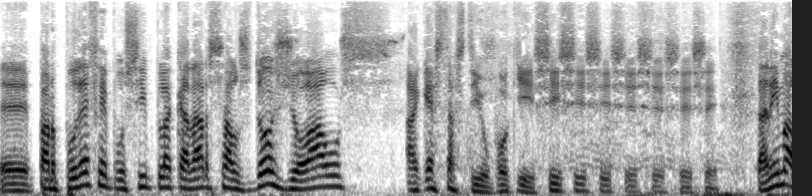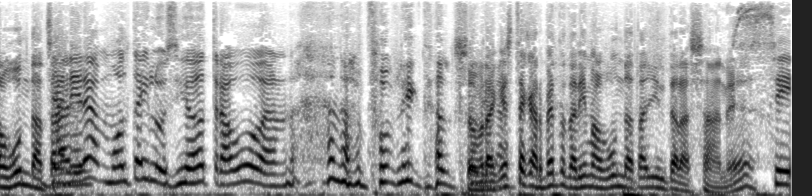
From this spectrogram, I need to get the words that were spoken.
eh, per poder fer possible quedar-se els dos Joaus aquest estiu, Poquí. Sí, sí, sí, sí, sí, sí, sí. Tenim algun detall... Genera molta il·lusió, trobo, en, en el públic del Sobre programa. aquesta carpeta tenim algun detall interessant, eh? Sí,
